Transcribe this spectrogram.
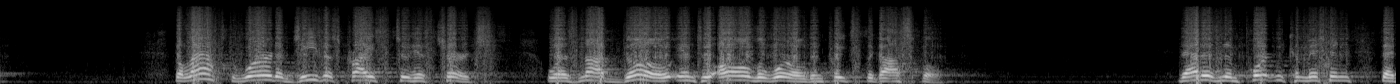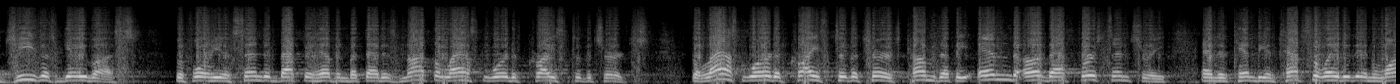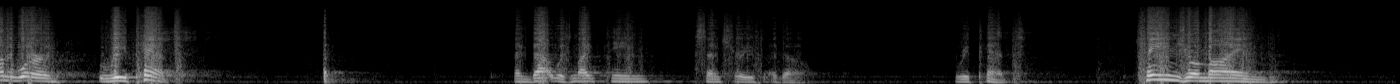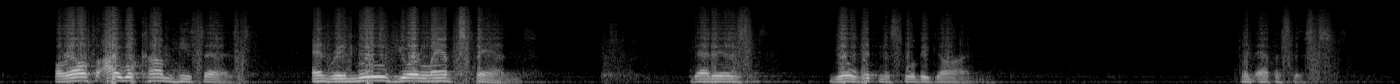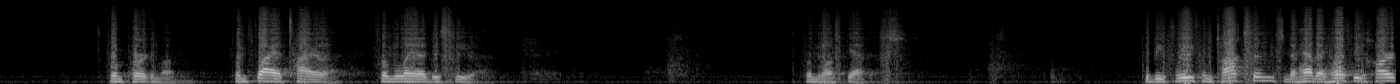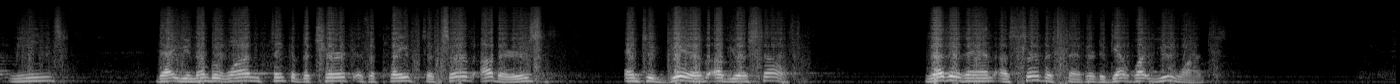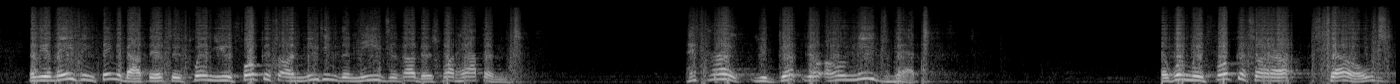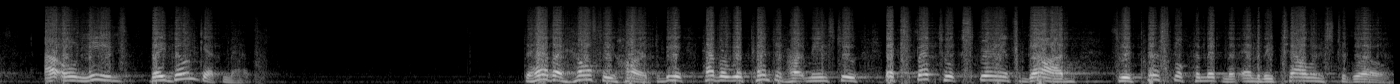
The last word of Jesus Christ to his church was not go into all the world and preach the gospel. That is an important commission that Jesus gave us before he ascended back to heaven, but that is not the last word of Christ to the church. The last word of Christ to the church comes at the end of that first century, and it can be encapsulated in one word, repent. And that was 19 centuries ago. Repent. Change your mind. Or else I will come, he says, and remove your lampstand. That is, your witness will be gone from Ephesus, from Pergamum, from Thyatira, from Laodicea. From Los Gatos. To be free from toxins and to have a healthy heart means that you, number one, think of the church as a place to serve others and to give of yourself rather than a service center to get what you want. And the amazing thing about this is when you focus on meeting the needs of others, what happens? That's right, you get your own needs met. But when we focus on ourselves, our own needs, they don't get met. To have a healthy heart, to be, have a repentant heart means to expect to experience God through personal commitment and to be challenged to grow.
